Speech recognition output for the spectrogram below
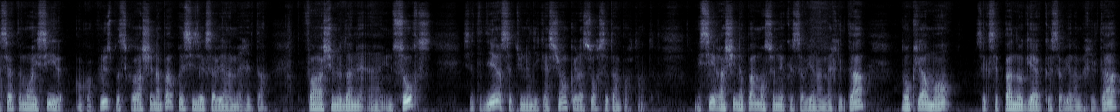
Certainement ici encore plus, parce que Rashi n'a pas précisé que ça vient de Mechilta. Fois Rashi nous donne une source, c'est-à-dire c'est une indication que la source est importante. Mais si Rashi n'a pas mentionné que ça vient de Mechilta, donc clairement, c'est que c'est pas Nogia que ça vient la Mechilta,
